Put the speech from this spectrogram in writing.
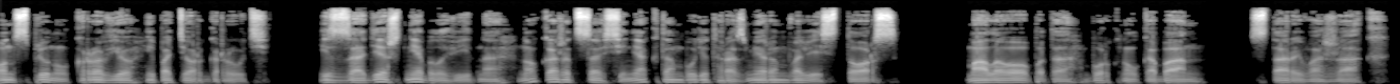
Он сплюнул кровью и потер грудь. Из-за одежд не было видно, но, кажется, синяк там будет размером во весь торс. «Мало опыта», — буркнул кабан. Старый вожак.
